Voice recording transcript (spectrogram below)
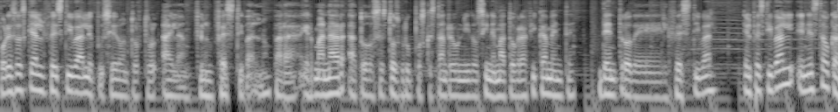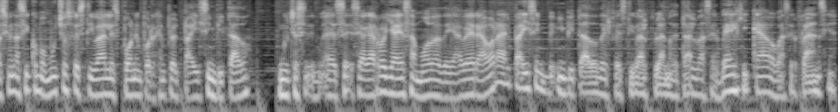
Por eso es que al festival le pusieron Turtle Island Film Festival, ¿no? Para hermanar a todos estos grupos que están reunidos cinematográficamente dentro del festival. El festival en esta ocasión, así como muchos festivales ponen, por ejemplo, el país invitado, muchos eh, se, se agarró ya esa moda de, a ver, ahora el país in- invitado del festival fulano de tal va a ser Bélgica o va a ser Francia.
